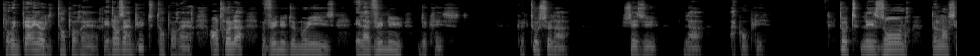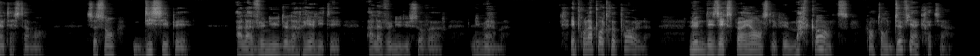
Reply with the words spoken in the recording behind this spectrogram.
pour une période temporaire et dans un but temporaire entre la venue de Moïse et la venue de Christ, que tout cela, Jésus l'a accompli. Toutes les ombres de l'Ancien Testament se sont dissipées à la venue de la réalité, à la venue du Sauveur lui-même. Et pour l'apôtre Paul, l'une des expériences les plus marquantes quand on devient chrétien,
